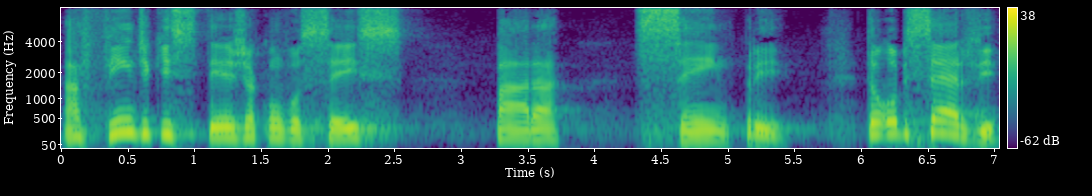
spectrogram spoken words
a fim de que esteja com vocês para sempre. Então, observe,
